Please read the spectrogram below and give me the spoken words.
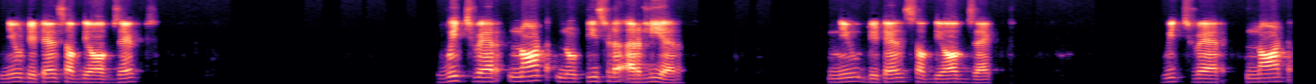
New details of the object. Which were not noticed earlier new details of the object which were not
